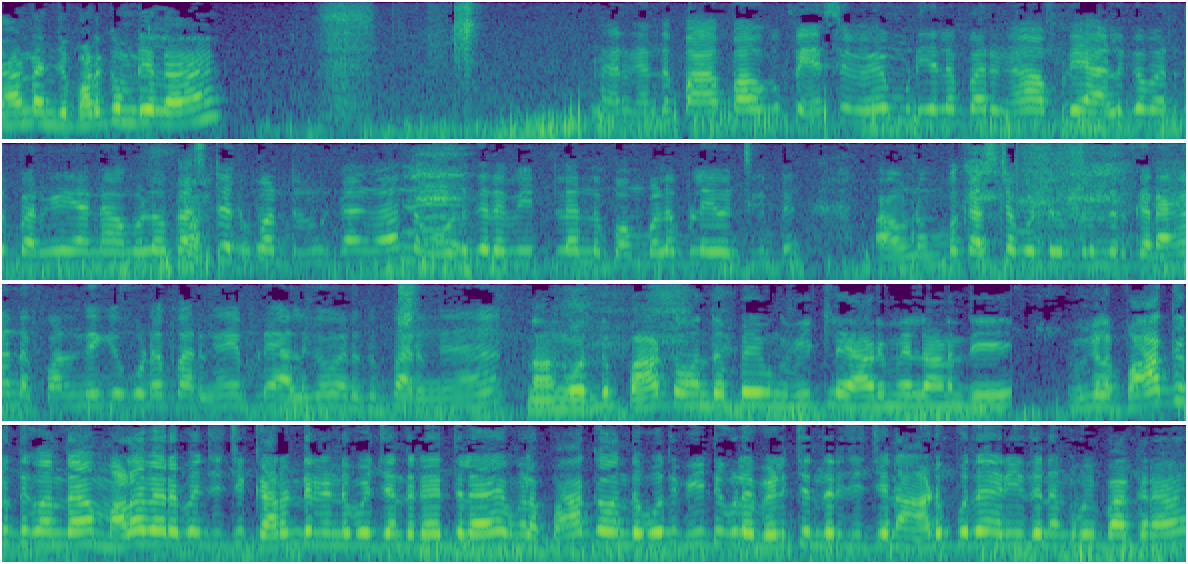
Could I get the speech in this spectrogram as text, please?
ஏன்டா இங்க படுக்க முடியல? பாருங்க அந்த பாப்பாவுக்கு பேசவே முடியல பாருங்க. அப்படியே அழுக வருது பாருங்க. ஏன்னா அவ்வளோ கஷ்டப்பட்டு இருக்காங்க அந்த ஒழுகிற வீட்டுல அந்த பொம்பளை பிள்ளைய வச்சுக்கிட்டு அவன் ரொம்ப கஷ்டப்பட்டு இருந்திருக்கிறாங்க. அந்த குழந்தைக்கு கூட பாருங்க எப்படி அழுக வருது பாருங்க. நாங்க வந்து பார்க்க வந்தப்ப இவங்க வீட்டுல யாருமே இல்லை ஆனந்தி. இவங்களை பாக்குறதுக்கு வந்தா மழை வேற பெஞ்சிச்சு கரண்ட் நின்று போச்சு அந்த டயத்துல. இவங்களை பார்க்க வந்த போது வீட்டுக்குள்ள வெளிச்சம் தெரிஞ்சிச்சு. நான் அடுப்பு தான் எரியுதுன்னு அங்க போய் பாக்குறேன்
